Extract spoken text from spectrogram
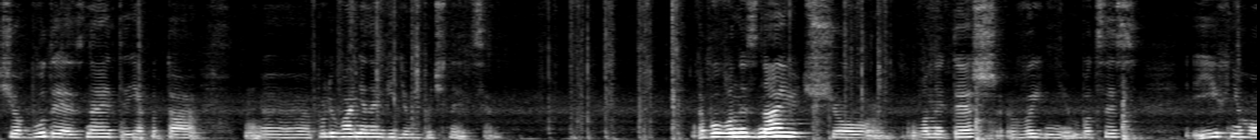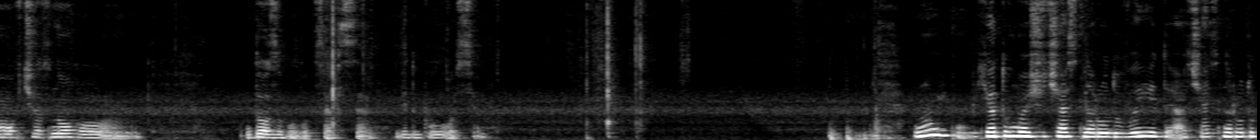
що буде, знаєте, як ота е, полювання на відьом почнеться. Або вони знають, що вони теж винні, бо це з їхнього мовчазного дозволу це все відбулося. Ну, я думаю, що часть народу виїде, а часть народу,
